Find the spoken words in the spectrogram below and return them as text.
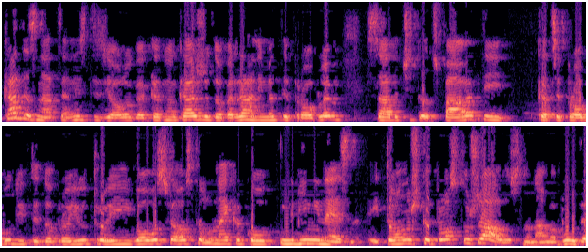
kada znate anestezijologa, kad vam kaže dobar dan, imate problem, sada ćete odspavati, kad se probudite dobro jutro i ovo sve ostalo nekako vi ni ne znate. I to je ono što je prosto žalosno nama bude.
